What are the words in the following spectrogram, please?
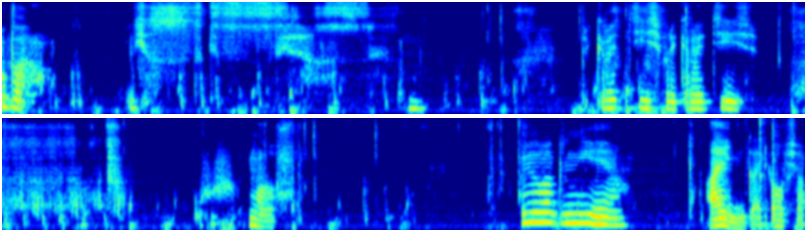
Опа. Yes. yes. Прекратись, прекратись. Ну. Не в огне. А я не горю. О, все.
